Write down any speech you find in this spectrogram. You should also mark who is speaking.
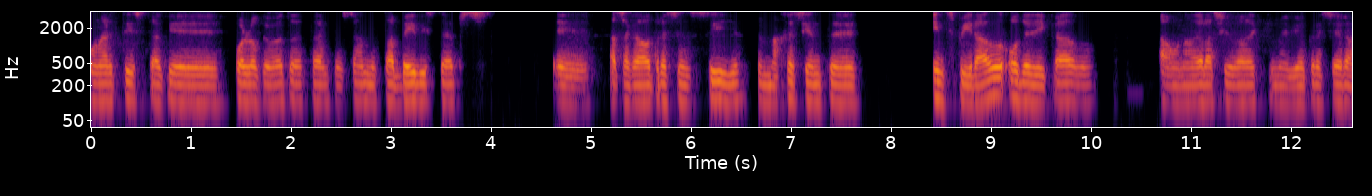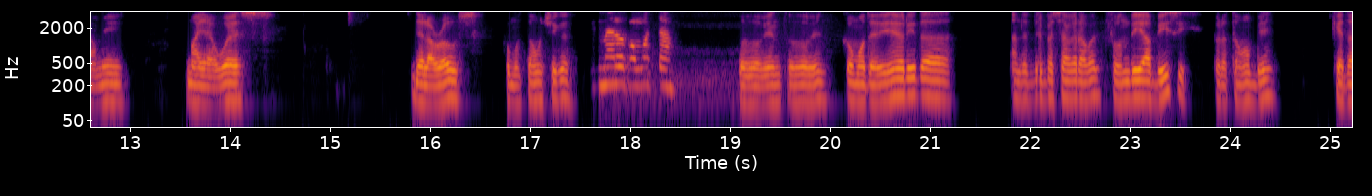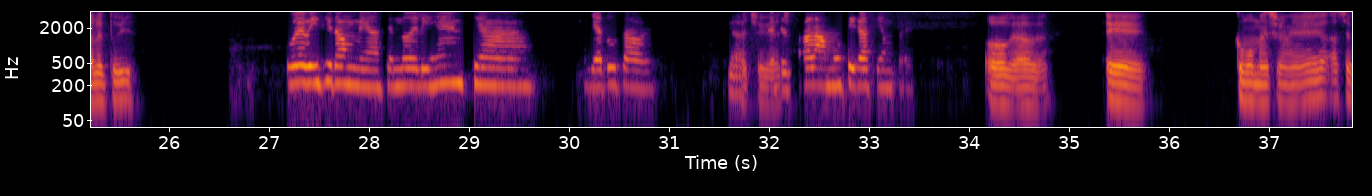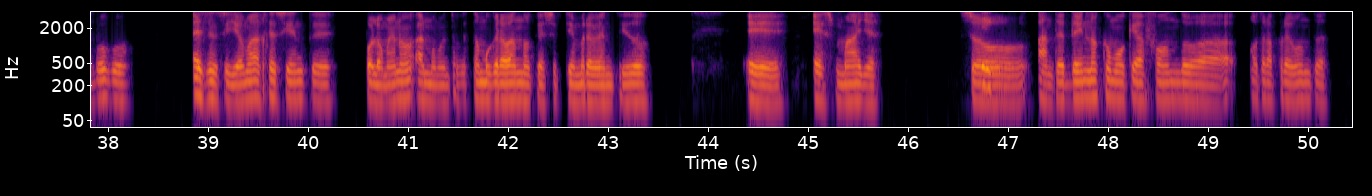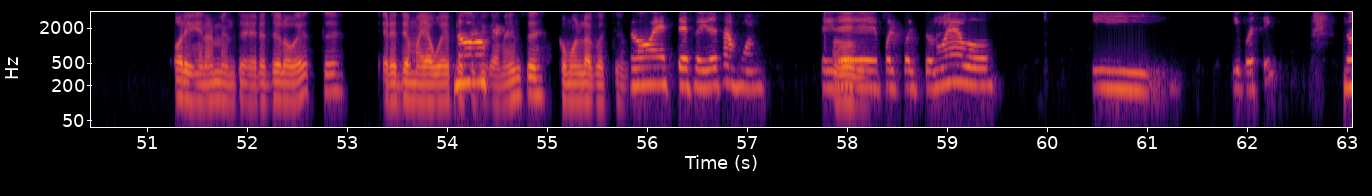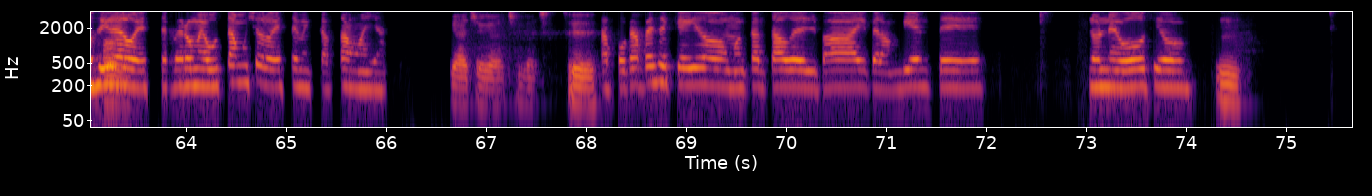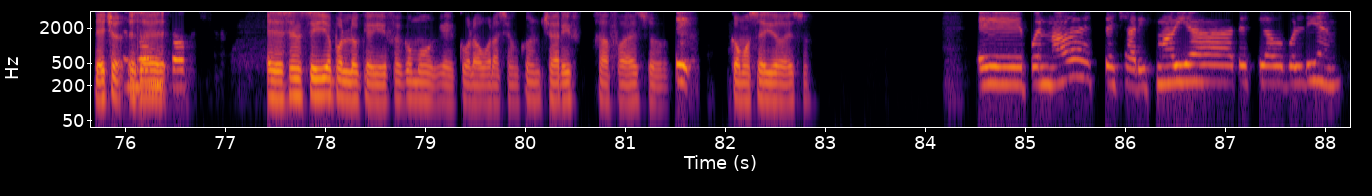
Speaker 1: un artista que, por lo que veo, está empezando. Está Baby Steps. Eh, ha sacado tres sencillos. El más reciente, inspirado o dedicado a una de las ciudades que me vio crecer a mí, Mayagüez, de la Rose. ¿Cómo estamos, chicas?
Speaker 2: Primero, ¿cómo está?
Speaker 1: Todo bien, todo bien. Como te dije ahorita, antes de empezar a grabar, fue un día busy, pero estamos bien. ¿Qué tal el tuyo?
Speaker 2: Tuve bici también, haciendo diligencia, ya tú sabes.
Speaker 1: Gacho, gacho.
Speaker 2: la música siempre.
Speaker 1: Ok, ok. Eh, como mencioné hace poco, el sencillo más reciente, por lo menos al momento que estamos grabando, que es septiembre 22, eh, es Maya. So, antes de irnos como que a fondo a otras preguntas, originalmente, ¿eres del oeste? ¿Eres de Mayagüez
Speaker 2: No.
Speaker 1: específicamente? ¿Cómo es la cuestión?
Speaker 2: No, este, soy de San Juan. Soy de por Puerto Nuevo. Y, y pues sí, no soy
Speaker 1: Ah.
Speaker 2: del oeste, pero me gusta mucho el oeste, me encanta Maya.
Speaker 1: Gacho, gacho, gacho. Sí, sí.
Speaker 2: Las pocas veces que he ido me ha encantado el vibe, el ambiente, los negocios.
Speaker 1: Mm. De hecho, ese, ese sencillo, por lo que vi, fue como que colaboración con Sharif Rafael. so,
Speaker 2: Sí.
Speaker 1: ¿Cómo se dio eso?
Speaker 2: Eh, pues nada, este Sharif me había testeado por DM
